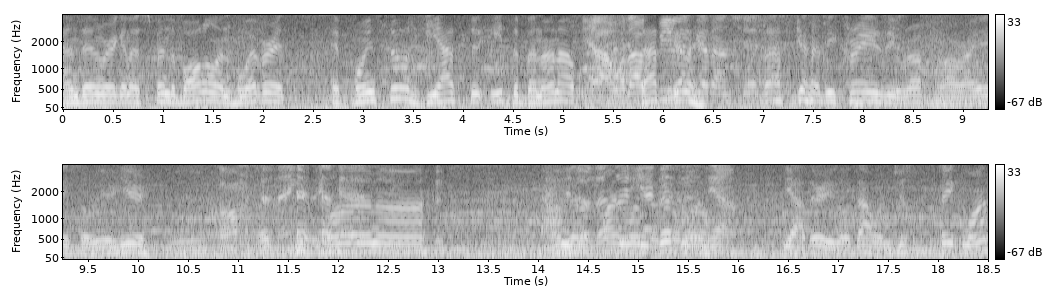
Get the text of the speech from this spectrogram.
and then we're gonna spin the bottle, and whoever it it points to, he has to eat the banana. Yeah, without That's peeling gonna- shit. That's gonna be crazy, bro. Alrighty, so we're here. And Let's get one. Uh, I'm gonna find one. This one, yeah. Yeah, there you go. That one. Just take one.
